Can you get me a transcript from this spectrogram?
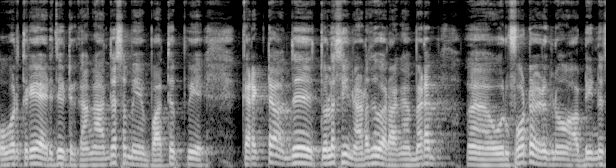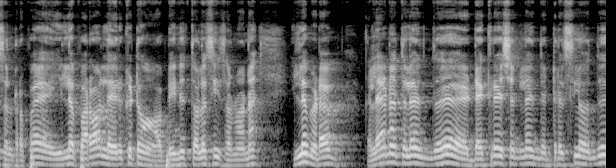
ஒவ்வொருத்தரையும் எடுத்துகிட்டு இருக்காங்க. அந்த சமயம் பார்த்து கரெக்டாக வந்து துளசி நடந்து வராங்க. மேடம் ஒரு ஃபோட்டோ எடுக்கணும் அப்படின்னு சொல்கிறப்ப இல்லை பரவாயில்ல இருக்கட்டும் அப்படின்னு துளசி சொன்னோன்னே இல்லை மேடம் கல்யாணத்தில் இந்த டெக்கரேஷனில் இந்த ட்ரெஸ்ஸில் வந்து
